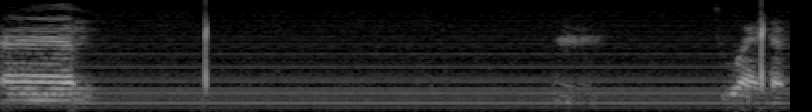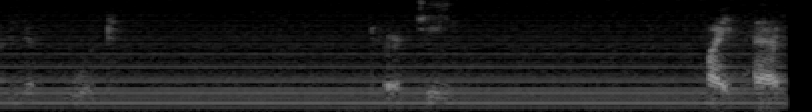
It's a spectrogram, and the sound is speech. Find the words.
Um, hmm, do I have enough wood? 13. Might have.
